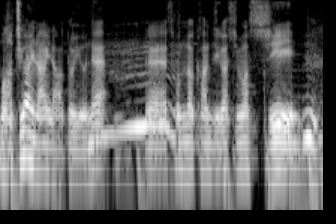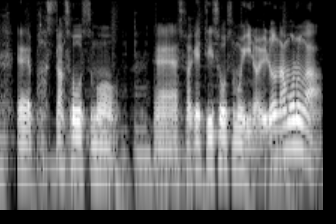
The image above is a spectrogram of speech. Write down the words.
間違いないなというね、えーそんな感じがしますし、うんえーパスタソースも、えースパゲッティソースもいろいろなものが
